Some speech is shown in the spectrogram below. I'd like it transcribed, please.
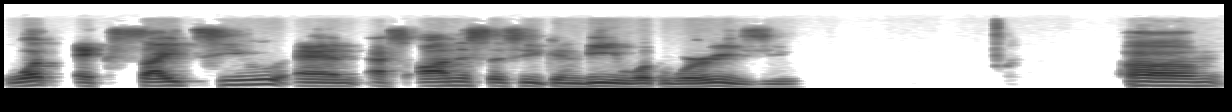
What excites you, and as honest as you can be, what worries you? Um,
